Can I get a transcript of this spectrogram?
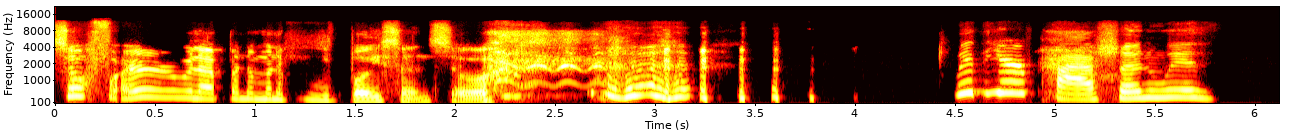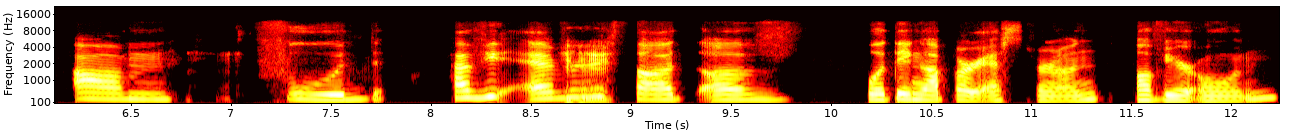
so far, wala pa naman na food poison. So, with your passion with um food, have you ever Mhm. thought of putting up a restaurant of your own?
